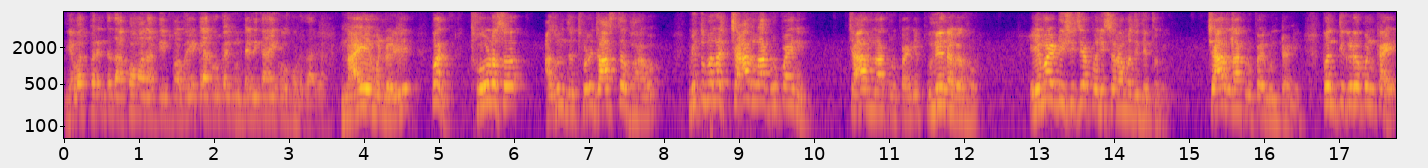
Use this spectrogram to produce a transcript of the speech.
यवत पर्यंत दाखवा मला की बाबा एक लाख रुपये गुंठ्यानी काय कुठं जागा? नाही आहे मंडळी. पण थोडस अजून थोडं जास्त भरावं. मी तुम्हाला चार लाख रुपयांनी चार लाख रुपयांनी Pune Nagar road M I D सीच्या परिसरामध्ये देतो मी. चार लाख रुपये गुंठ्यानी. पण तिकडं पण काय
